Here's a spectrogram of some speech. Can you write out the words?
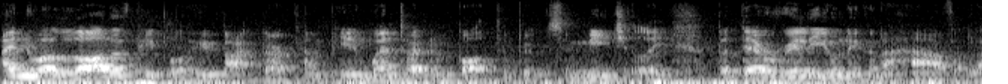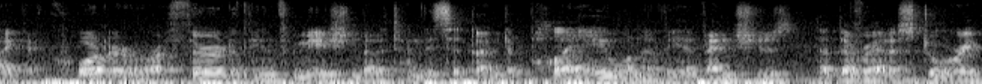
I know a lot of people who backed our campaign went out and bought the books immediately, but they're really only going to have like a quarter or a third of the information by the time they sit down to play one of the adventures that they've read a story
